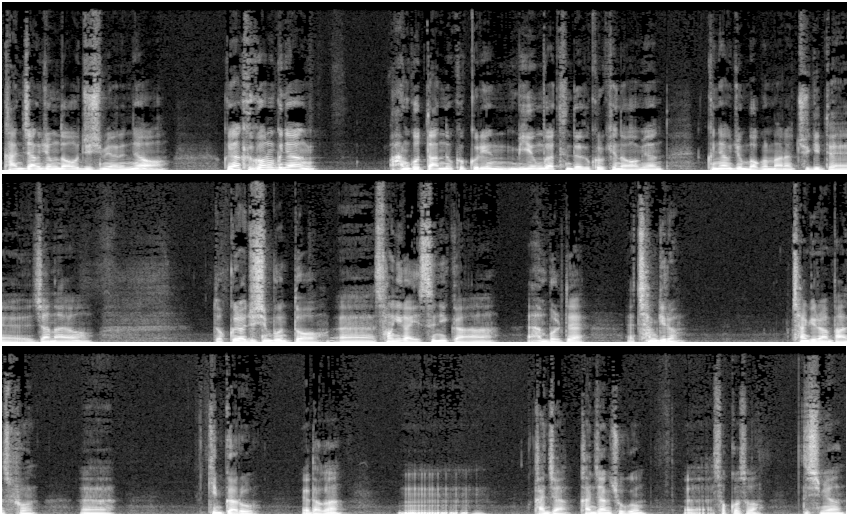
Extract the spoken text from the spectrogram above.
간장 좀 넣어주시면은요, 그냥 그거는 그냥 아무것도 안 넣고 끓인 미음 같은데도 그렇게 넣으면 그냥 좀 먹을 만한 죽이 되잖아요. 또 끓여주신 분 또 성의가 있으니까 안 볼 때 참기름, 참기름 한 반 스푼, 에, 김가루 에다가 음, 간장, 간장 조금 예, 섞어서 드시면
